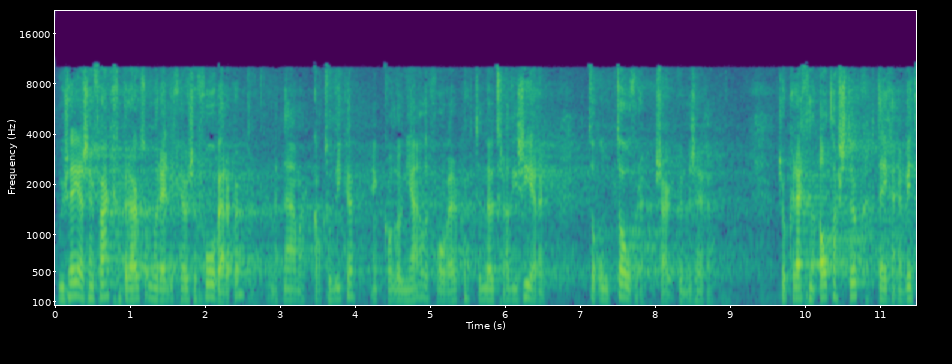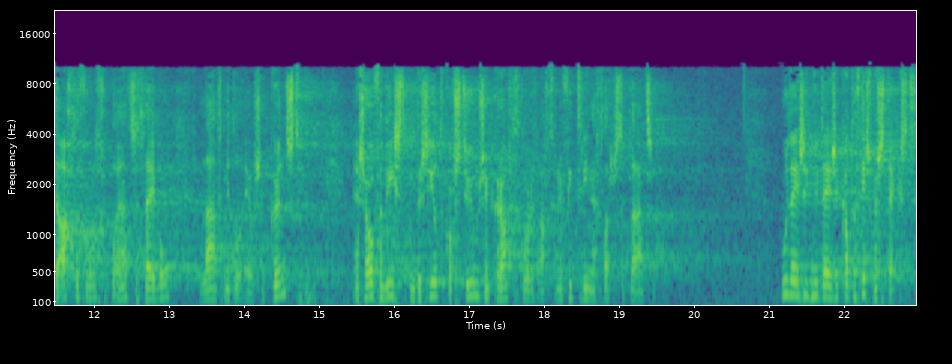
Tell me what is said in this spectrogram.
Musea zijn vaak gebruikt om religieuze voorwerpen, en met name katholieke en koloniale voorwerpen, te neutraliseren, te onttoveren zou je kunnen zeggen. Zo krijgt een altaarstuk tegen een witte achtergrond geplaatst het label laat-middeleeuwse kunst. En zo verliest een bezield kostuum zijn kracht door het achter een vitrineglas te plaatsen. Hoe lees ik nu deze catechismustekst?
